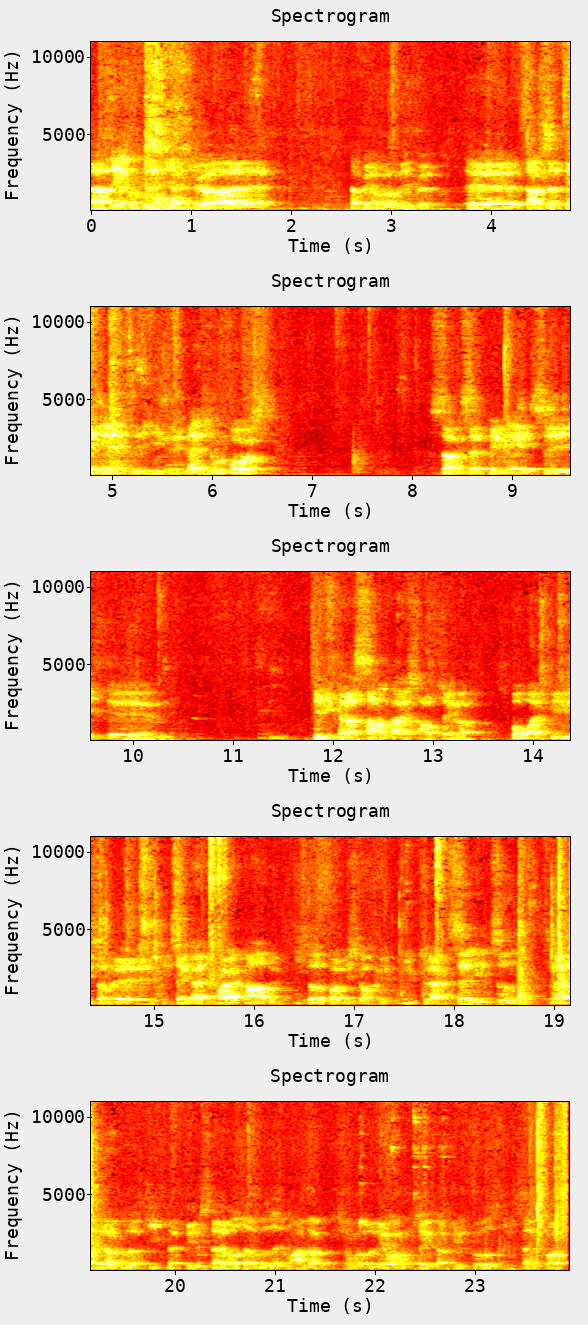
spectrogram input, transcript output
Der er sikkert nogle dygtige aktører, der, øh, der finder på noget vildt med. Øh, så har vi sat penge af til en øh, landsjulefrokost så har vi sat penge af til øh, det, vi kalder samarbejdsaftaler, hvor at vi ligesom, øh, vi tænker, at i højere grad, i stedet for at vi skal opfinde ny tallerken selv hele tiden, så lad os hellere gå ud og kigge, hvad findes der allerede derude af nogle andre organisationer, der laver nogle ting, der er helt gode, som er for os.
